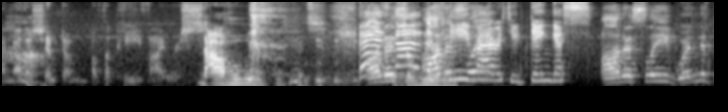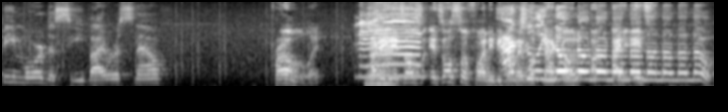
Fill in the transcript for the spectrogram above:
Another symptom of the P virus. No. Hey, Honest- not the P virus, you dingus. Honestly, wouldn't it be more the C virus now? Probably. I mean, it's also it's also funny because Actually, I look no, back no, on, no, I- no, I- no, no, no, no, no.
